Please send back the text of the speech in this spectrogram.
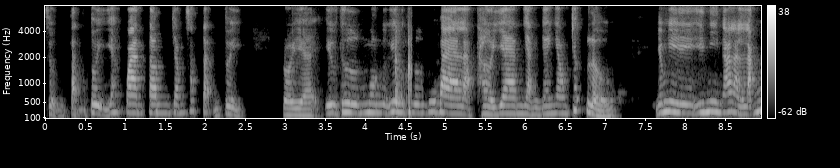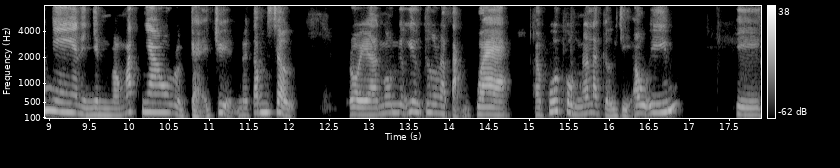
sự tận tụy á, quan tâm chăm sóc tận tụy rồi à, yêu thương, ngôn ngữ yêu thương thứ ba là thời gian dành cho nhau chất lượng. Giống như ý nhi nói là lắng nghe này, nhìn vào mắt nhau, rồi kể chuyện, rồi tâm sự. Rồi à, ngôn ngữ yêu thương là tặng quà. Và cuối cùng đó là cử chỉ âu yếm. Thì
